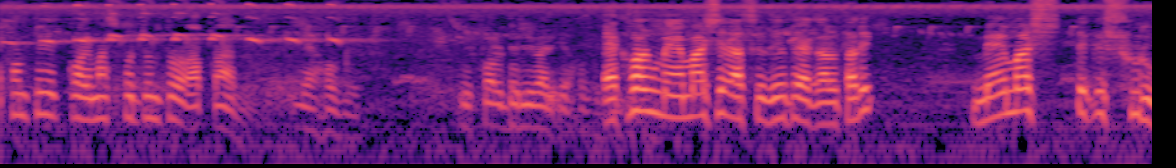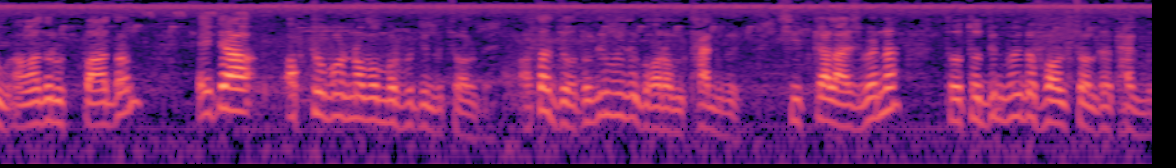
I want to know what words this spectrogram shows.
এখন থেকে কয় মাস পর্যন্ত আপনার ইয়ে হবে? এই ফল ডেলিভারি হবে? এখন মে মাসের, আজকে যেহেতু এগারো তারিখ মে মাস থেকে শুরু আমাদের উৎপাদন, এটা অক্টোবর, নভেম্বর পর্যন্ত চলবে। অর্থাৎ যতদিন পর্যন্ত গরম থাকবে, শীতকাল আসবে না, ততদিন পর্যন্ত ফল চলতে থাকবে।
